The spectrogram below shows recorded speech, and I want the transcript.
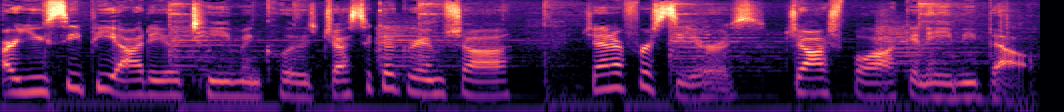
Our UCP audio team includes Jessica Grimshaw, Jennifer Sears, Josh Block, and Amy Bell.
